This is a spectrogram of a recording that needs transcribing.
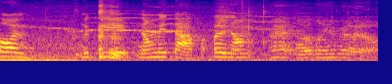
คนเมื่อกี้น้องเมตตาเขาเอ้ยน้องแม่แล้วตรงนี้เป็นอะไรหรอ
